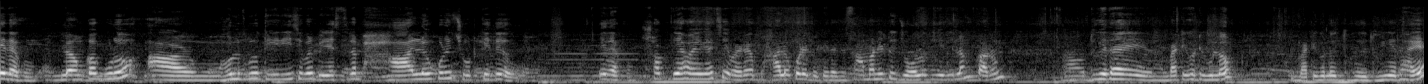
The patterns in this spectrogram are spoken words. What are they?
এ দেখো, লঙ্কা গুঁড়ো আর হলুদ গুঁড়ো দিয়ে দিয়েছি, এবার বেরেস্তাটা ভালো করে চটকেতে দেবো। এ দেখো, সব দেওয়া হয়ে গেছে, এবার ভালো করে বেঁকে দেবে সামান্য একটু জলও দিয়ে দিলাম, কারণ ধুয়ে ধায়ে বাটি ঘটিগুলো, বাটিগুলো ধুয়ে ধুয়ে ধায়ে,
